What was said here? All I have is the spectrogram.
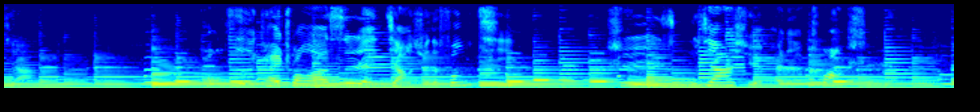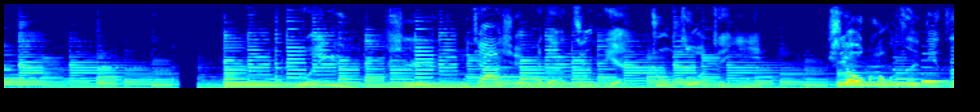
家。开创了私人讲学的风气，是儒家学派的创始人。《论语》是儒家学派的经典著作之一，是由孔子弟子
